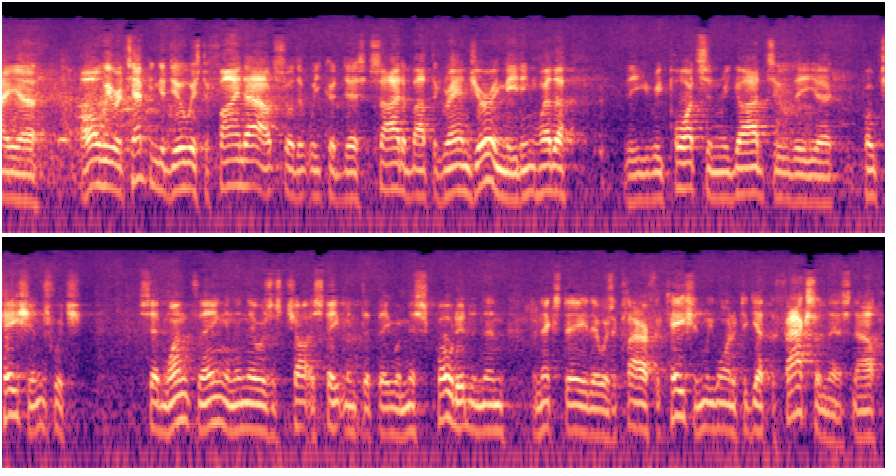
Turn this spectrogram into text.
I, uh, all we were attempting to do was to find out so that we could decide about the grand jury meeting whether the reports in regard to the uh, quotations, which said one thing, and then there was a, ch- a, statement that they were misquoted, and then the next day there was a clarification. We wanted to get the facts on this. Now,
